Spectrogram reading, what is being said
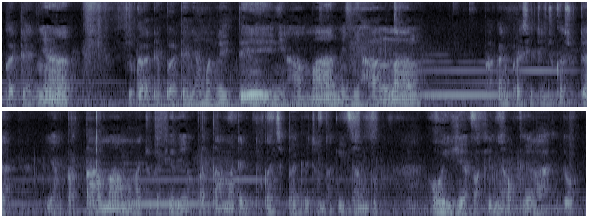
badannya juga ada badan yang meneliti ini aman ini halal. Bahkan presiden juga sudah yang pertama mengajukan diri yang pertama. Dan itu kan sebagai contoh kita untuk oh iya vaksinnya oke okay lah gitu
